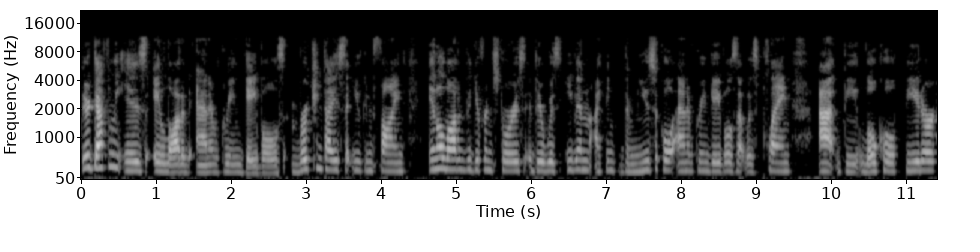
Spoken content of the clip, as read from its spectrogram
There definitely is a lot of Anne of Green Gables merchandise that you can find in a lot of the different stores. There was even, I think, the musical Anne of Green Gables that was playing at the local theater.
